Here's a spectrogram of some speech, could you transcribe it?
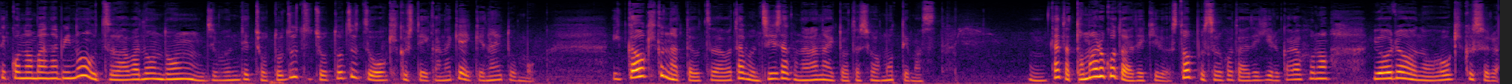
でこの学びの器はどんどん自分でちょっとずつちょっとずつ大きくしていかなきゃいけないと思う。一回大きくなった器は多分小さくならないと私は思ってます、うん、ただ止まることはできる。ストップすることはできるからその容量の大きくする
